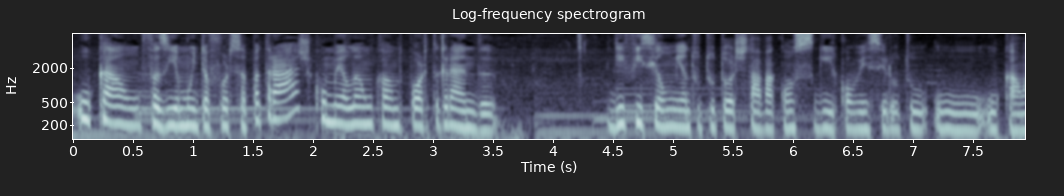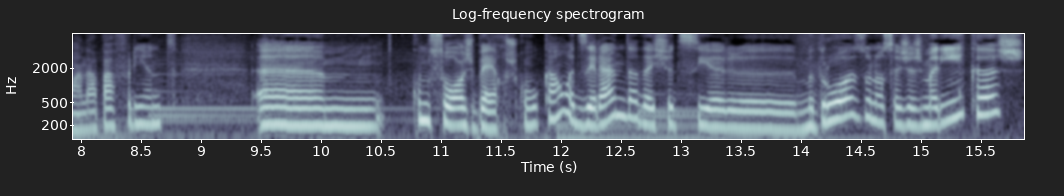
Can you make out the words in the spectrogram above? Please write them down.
O cão fazia muita força para trás, como ele é um cão de porte grande, dificilmente o tutor estava a conseguir convencer o, o, o cão a andar para a frente. Um, começou aos berros com o cão, a dizer anda, deixa de ser uh, medroso, não sejas maricas,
